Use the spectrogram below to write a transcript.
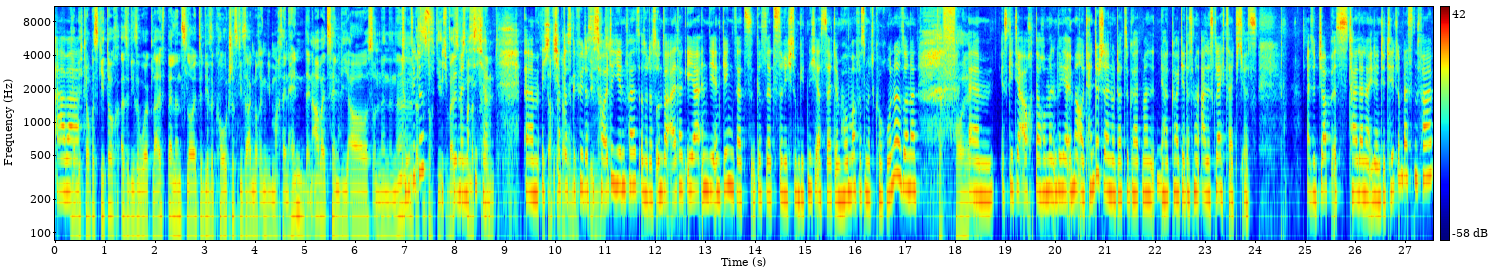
Aber, Ja, aber ich glaube, es geht doch, also diese Work-Life-Balance-Leute, diese Coaches, die sagen doch irgendwie, mach dein Handy, dein Arbeitshandy aus und ne, ne, ne. tun sie das? das? ist doch die, ich weißt bin mir man nicht das sicher. Ähm, ich dachte, ich habe das Gefühl, dass es heute jedenfalls, also dass unser Alltag eher in die entgegengesetzte Richtung geht. Nicht erst seit dem Homeoffice mit Corona, sondern Ja, voll. Ähm, es geht ja auch darum, man will ja immer authentisch sein und dazu gehört man, ja, gehört ja, dass man alles gleichzeitig ist. Also Job ist Teil deiner Identität im besten Fall.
